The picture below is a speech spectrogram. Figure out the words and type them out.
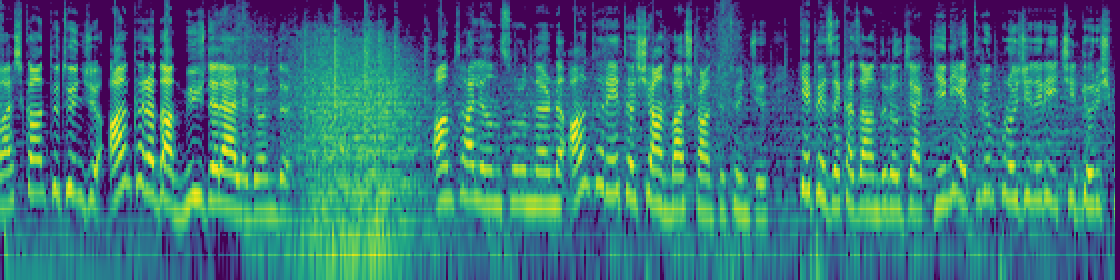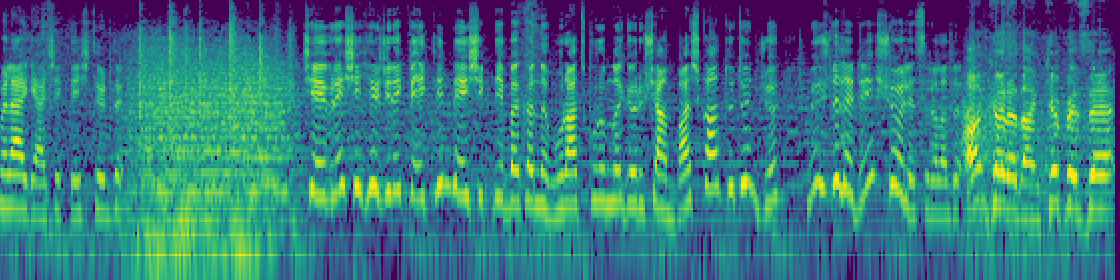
Başkan Tütüncü Ankara'dan müjdelerle döndü. Antalya'nın sorunlarını Ankara'ya taşıyan Başkan Tütüncü, Kepez'e kazandırılacak yeni yatırım projeleri için görüşmeler gerçekleştirdi. Çevre Şehircilik ve İklim Değişikliği Bakanı Murat Kurum'la görüşen Başkan Tütüncü müjdeleri şöyle sıraladı. Ankara'dan Kepez'e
